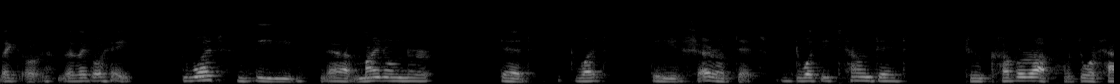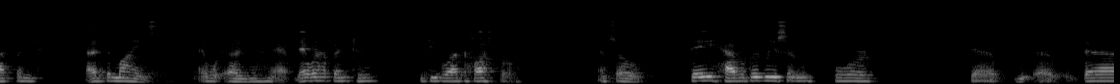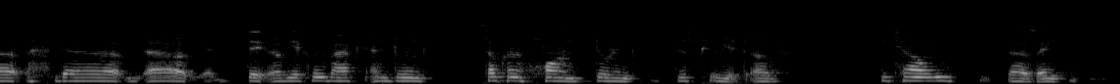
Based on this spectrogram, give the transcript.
like oh, they go hey what the uh, mine owner did what the sheriff did what the town did to cover up what happened at the mines and, uh, what happened to the people at the hospital. And so they have a good reason for the uh, the the uh, they uh, are coming back and doing some kind of harm during this period of the town uh, saying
